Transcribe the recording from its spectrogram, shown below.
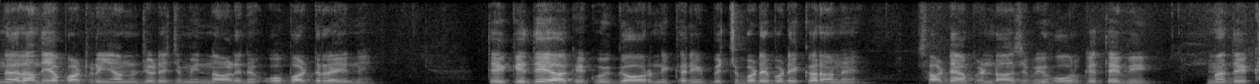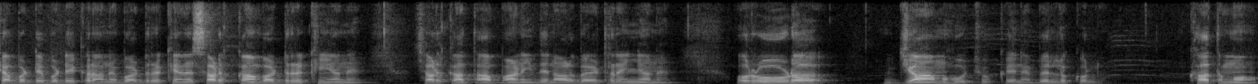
ਨਹਿਰਾਂ ਦੀਆਂ ਪਟੜੀਆਂ ਨੂੰ ਜਿਹੜੇ ਜ਼ਮੀਨਾਂ ਵਾਲੇ ਨੇ ਉਹ ਵੱਢ ਰਹੇ ਨੇ। ਤੇ ਕਿਤੇ ਆ ਕੇ ਕੋਈ ਗੌਰ ਨਹੀਂ ਕਰੀ। ਵਿੱਚ ਬੜੇ ਬੜੇ ਘਰਾਂ ਨੇ। ਸਾਡਿਆਂ ਪਿੰਡਾਂ 'ਚ ਵੀ ਹੋਰ ਕਿਤੇ ਵੀ ਮੈਂ ਦੇਖਿਆ ਵੱਡੇ ਵੱਡੇ ਘਰਾਂ ਨੇ ਵੱਢ ਰੱਖੀਆਂ ਨੇ। ਸੜਕਾਂ ਵੱਢ ਰੱਖੀਆਂ ਨੇ। ਸੜਕਾਂ ਤਾਂ ਪਾਣੀ ਦੇ ਨਾਲ ਬੈਠ ਰਹੀਆਂ ਨੇ। ਉਹ ਰੋਡ ਜਾਮ ਹੋ ਚੁੱਕੇ ਨੇ ਬਿਲਕੁਲ। ਖਤਮ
